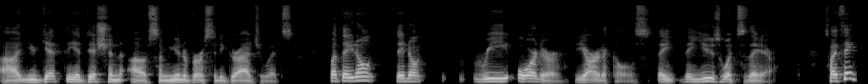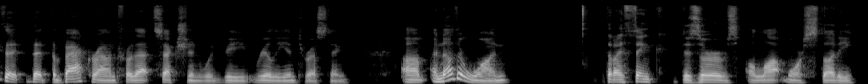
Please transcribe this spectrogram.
uh, you get the addition of some university graduates, but they don't they don't reorder the articles. They they use what's there. So I think that that the background for that section would be really interesting. Um, another one that I think deserves a lot more study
